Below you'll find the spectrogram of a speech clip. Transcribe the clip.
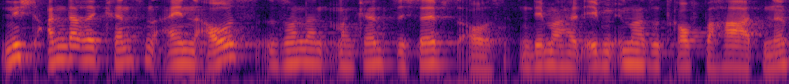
nicht andere grenzen einen aus, sondern man grenzt sich selbst aus, indem man halt eben immer so drauf beharrt. Ne?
